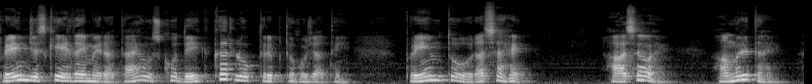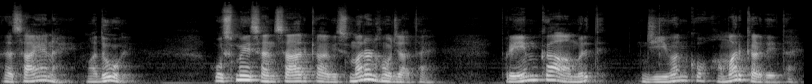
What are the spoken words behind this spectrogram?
प्रेम जिसके हृदय में रहता है, उसको देखकर लोग तृप्त हो जाते हैं। प्रेम तो रस है, आसव है, अमृत है, रसायन है, मधु है। उसमें संसार का विस्मरण हो जाता है। प्रेम का अमृत जीवन को अमर कर देता है।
